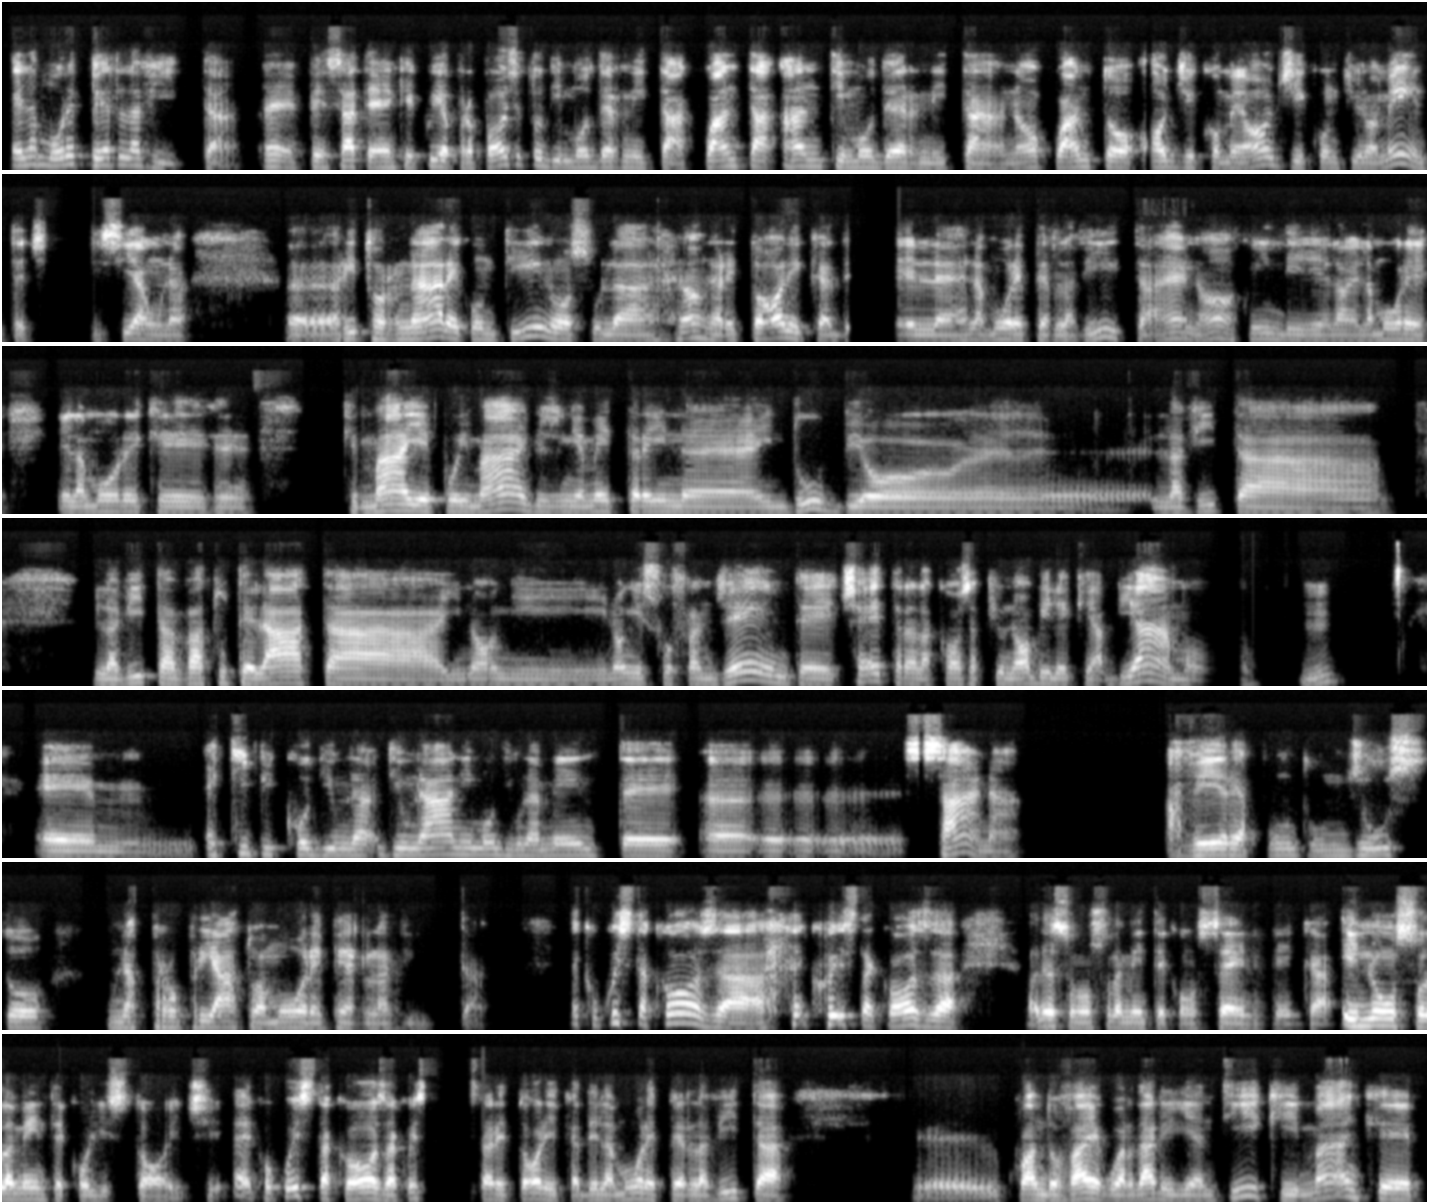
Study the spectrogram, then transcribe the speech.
è l'amore per la vita. Eh, pensate anche qui a proposito di modernità, quanta antimodernità, no? Quanto oggi come oggi continuamente ci sia una eh, ritornare continuo sulla no? la retorica dell'amore per la vita, eh, no? Quindi l'amore, è l'amore che, che che mai e poi mai bisogna mettere in, in dubbio eh, la vita la vita va tutelata in ogni, in ogni suo frangente, eccetera, la cosa più nobile che abbiamo. Mm? È, ehm, è, tipico di, una, di, un animo, di una mente eh, eh, eh, sana, avere appunto un giusto, un appropriato amore per la vita. Ecco, questa cosa, questa cosa, adesso non solamente con Seneca e non solamente con gli stoici, ecco, questa cosa, questa retorica dell'amore per la vita eh, quando vai a guardare gli antichi, ma anche,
